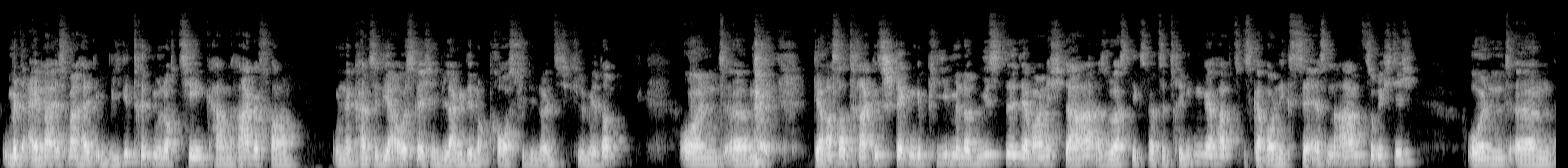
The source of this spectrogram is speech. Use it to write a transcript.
Und mit einmal ist man halt im Wiegetritt nur noch 10 km/h gefahren. Und dann kannst du dir ausrechnen, wie lange du noch brauchst für die 90 Kilometer. Und ähm, der Wassertrag ist stecken geblieben in der Wüste, der war nicht da. Also du hast nichts mehr zu trinken gehabt. Es gab auch nichts zu essen abends so richtig. Und ähm,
